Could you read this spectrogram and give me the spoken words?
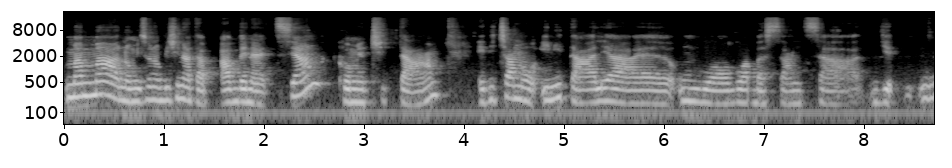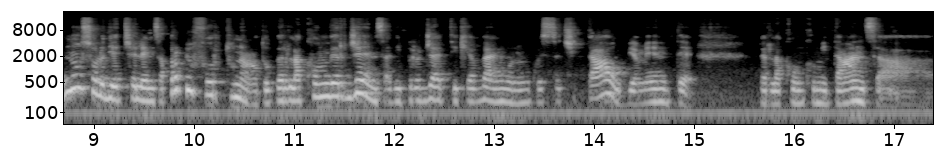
man mano mi sono avvicinata a Venezia come città e diciamo in Italia è un luogo abbastanza di, non solo di eccellenza, proprio fortunato per la convergenza di progetti che avvengono in questa città, ovviamente per la concomitanza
